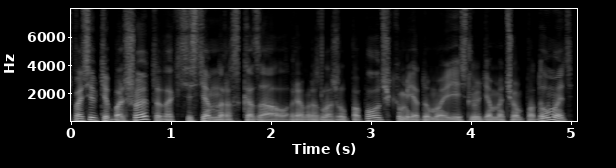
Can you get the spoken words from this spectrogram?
Спасибо тебе большое, ты так системно рассказал, прям разложил по полочкам. Я думаю, есть людям о чем подумать.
